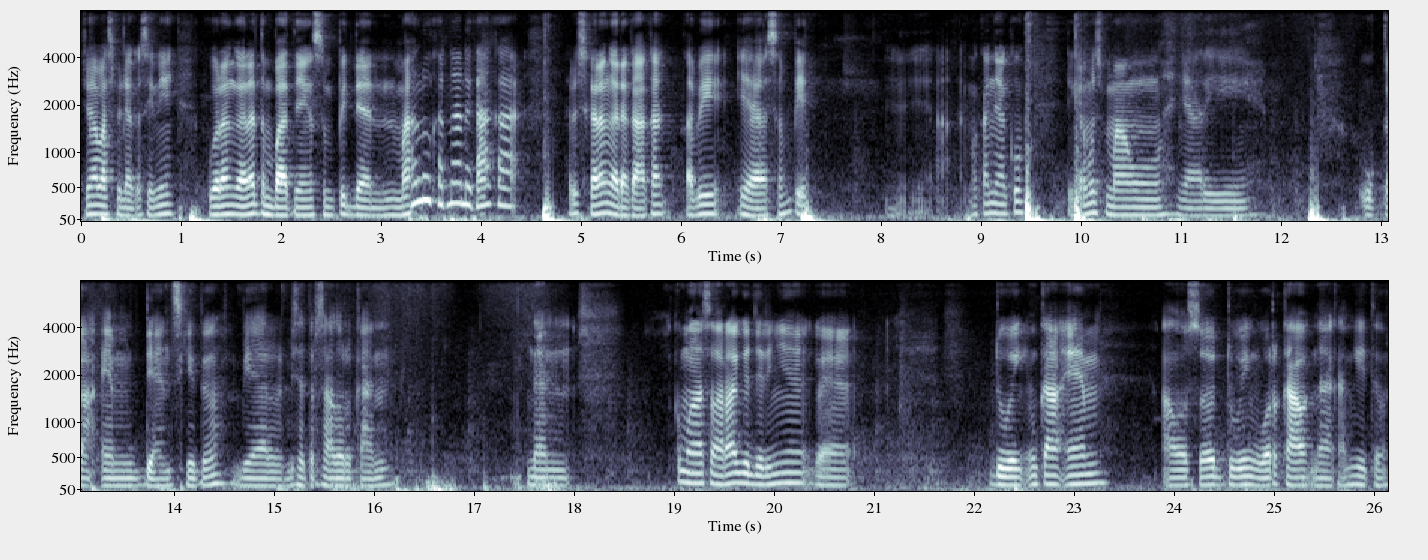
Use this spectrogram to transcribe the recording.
Cuma pas pindah ke sini kurang karena tempat yang sempit dan malu karena ada kakak. Tapi sekarang nggak ada kakak tapi ya sempit. Ya, makanya aku di kamus mau nyari UKM dance gitu biar bisa tersalurkan. Dan aku malah olahraga jadinya kayak doing UKM also doing workout. Nah kan gitu.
